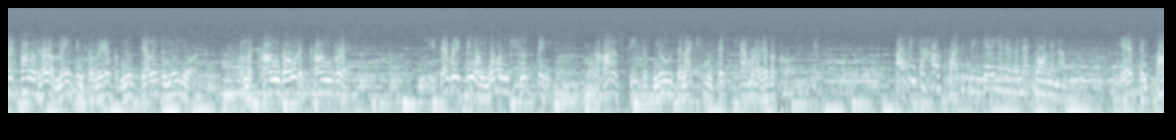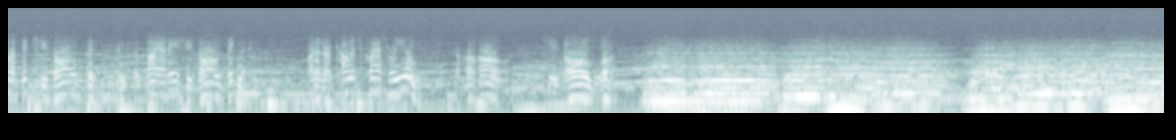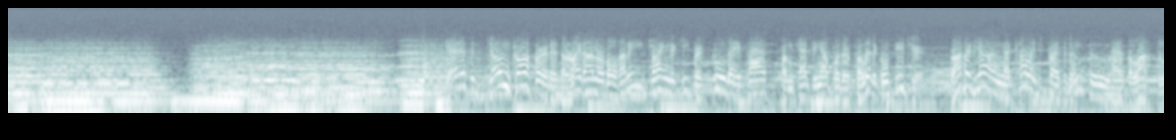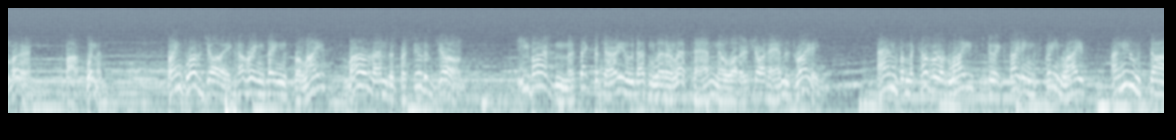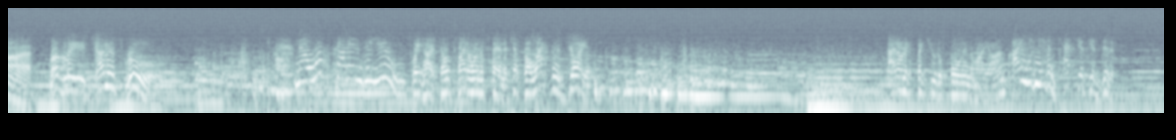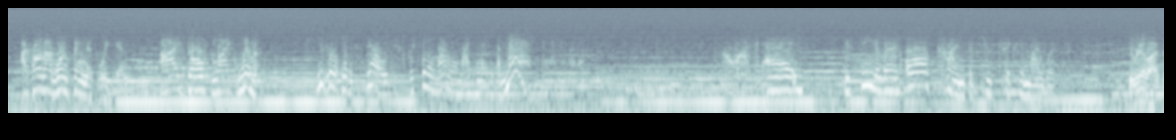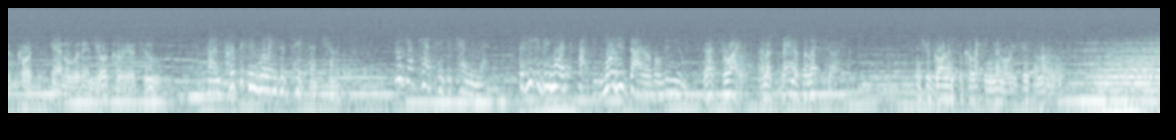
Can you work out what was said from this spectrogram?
I followed her amazing career from New Delhi to New York, from the Congo to Congress. She's everything a woman should be. The hottest piece of news and action this camera ever caught. I think the housewife has been getting it in the neck long enough. Yes, in politics, she's all business. In society, she's all dignity. But at her college class reunion, oh, she's all woman. Joan Crawford as a right honorable honey trying to keep her school day past from catching up with her political future. Robert Young, a college president who has a lot to learn about women. Frank Lovejoy covering things for life, love, and the pursuit of Joan. Eve Arden, a secretary who doesn't let her left hand know what her shorthand is writing. And from the cover of Life to exciting screen life, a new star, lovely Janice Rule. Now, what's got into you? Sweetheart, don't try to understand it. Just relax and enjoy it. I don't expect you to fall into my arms. I wouldn't even catch you if you did it. I found out one thing this weekend. I don't like women. You don't get expelled for staying out all night unless it's a man. I, you see, you learn all kinds of cute tricks in my work. You realize, of course, the scandal would end your career, too. I'm perfectly willing to take that chance. You just can't take it, can you, Matt? That he could be more exciting, more desirable than you. That's right. I'm as vain as the next guy. Since you've gone into collecting memories, here's another one.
